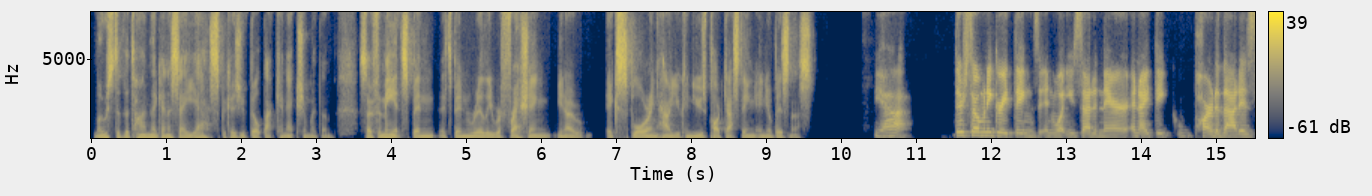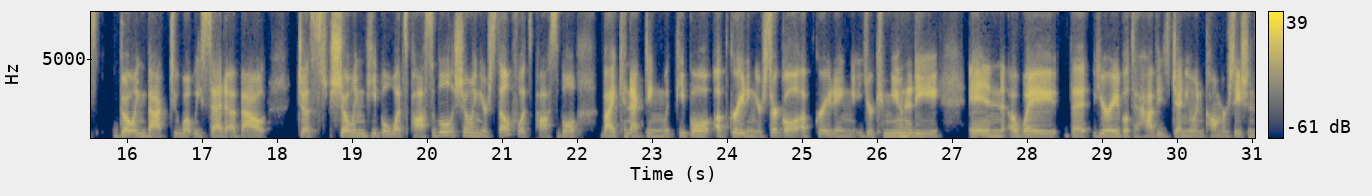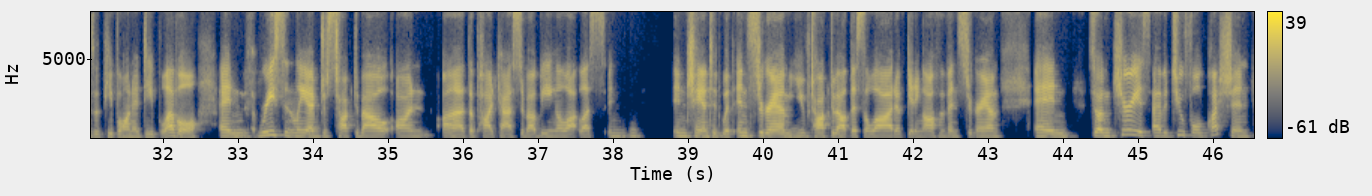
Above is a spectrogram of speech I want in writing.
most of the time they're going to say yes because you've built that connection with them. So for me it's been it's been really refreshing you know exploring how you can use podcasting in your business. Yeah. There's so many great things in what you said in there. And i think part of that is going back to what we said about just showing people what's possible, showing yourself what's possible by connecting with people, upgrading your circle, upgrading your community in a way that you're able to have these genuine conversations with people on a deep level. And recently, I've just talked about on uh, the podcast about being a lot less in, enchanted with Instagram. You've talked about this a lot of getting off of Instagram. And so I'm curious, I have a twofold question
